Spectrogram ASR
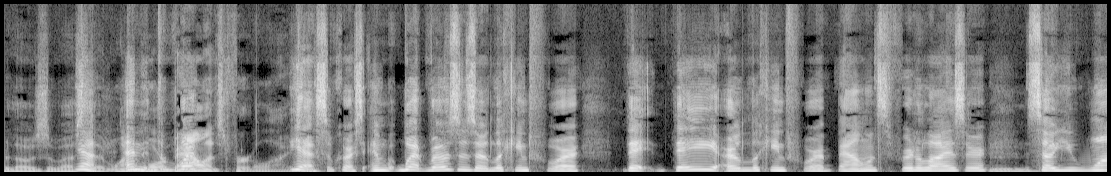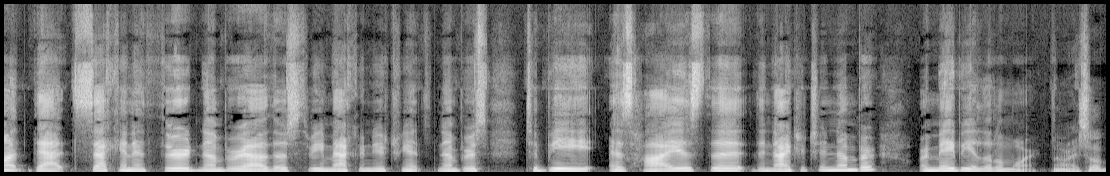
for those of us Yeah, that want and a more what- balanced fertilizer. Yes, of course. And what roses are looking for, they they are looking for a balanced fertilizer. Mm-hmm. So you want that second and third number out of those three macronutrient numbers to be as high as the the nitrogen number, or maybe a little more. All right, so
